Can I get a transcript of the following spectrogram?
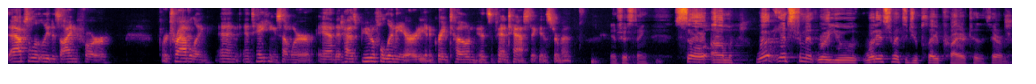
absolutely designed for for traveling and and taking somewhere, and it has beautiful linearity and a great tone. It's a fantastic instrument. Interesting. So, um, what instrument were you? What instrument did you play prior to the theremin?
